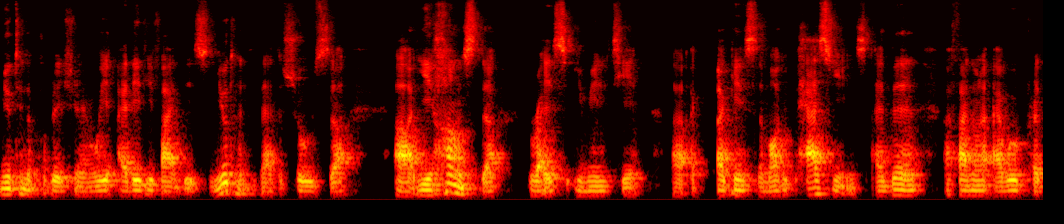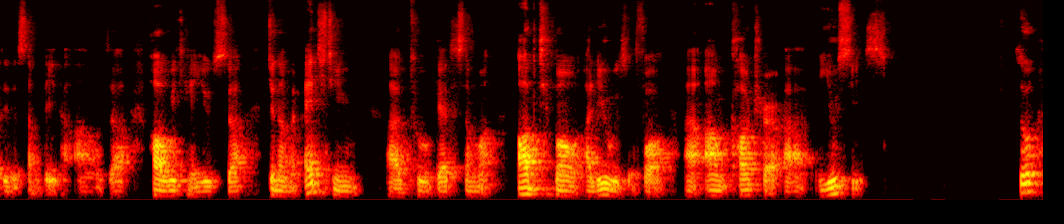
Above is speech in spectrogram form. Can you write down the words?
mutant population, we identified this mutant that shows uh, uh, enhanced rice immunity uh, against the multiple pathogens. And then finally, I will present some data on the, how we can use genome editing to get some optimal alleles for on culture uses. So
